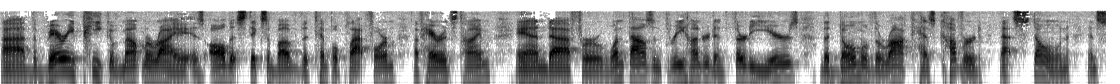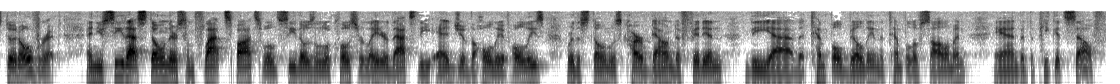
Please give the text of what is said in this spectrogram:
Uh, the very peak of Mount Moriah is all that sticks above the temple platform of Herod's time. And uh, for 1,330 years, the dome of the rock has covered that stone and stood over it. And you see that stone, there's some flat spots. We'll see those a little closer later. That's the edge of the Holy of Holies where the stone was carved down to fit in the, uh, the temple building, the Temple of Solomon. And, but the peak itself,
